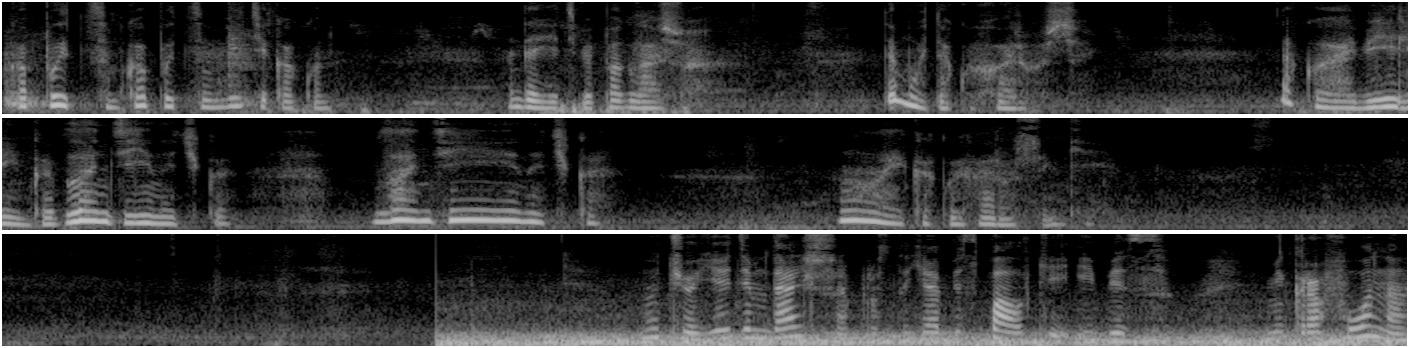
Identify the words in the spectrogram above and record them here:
Копытцем, копытцем. Видите, как он? Да я тебя поглажу. Ты мой такой хороший. Такая беленькая, блондиночка. Блондиночка. Ой, какой хорошенький. Ну что, едем дальше. Просто я без палки и без микрофона.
